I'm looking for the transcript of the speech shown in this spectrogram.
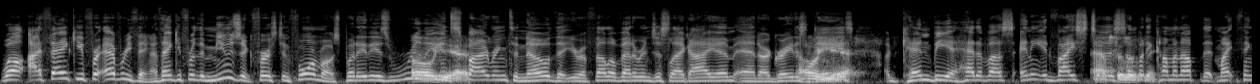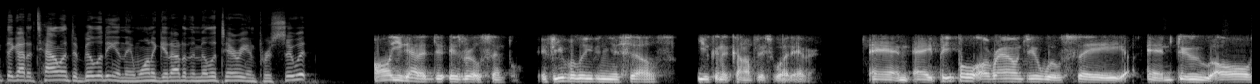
Well, I thank you for everything. I thank you for the music first and foremost, but it is really Oh, inspiring to know that you're a fellow veteran just like I am and our greatest Oh, days yes. uh, can be ahead of us. Any advice to Absolutely. somebody coming up that might think they got a talent, ability, and they want to get out of the military and pursue it? all you got to do is real simple. If you believe in yourself, you can accomplish whatever. And hey, people around you will say and do all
